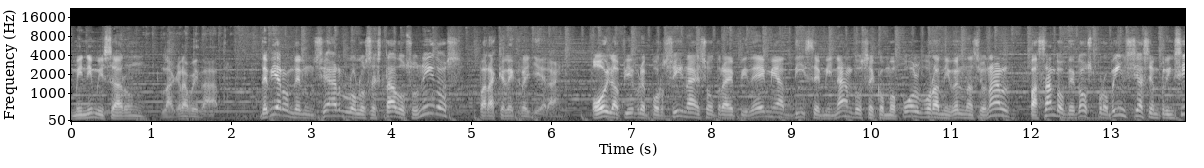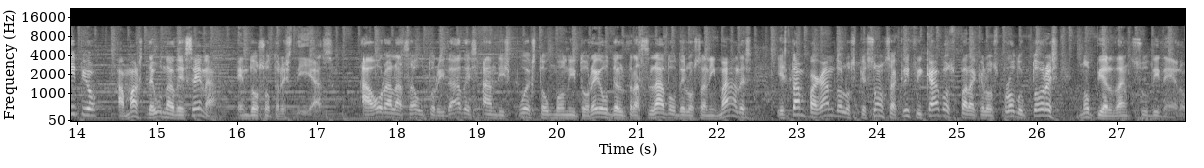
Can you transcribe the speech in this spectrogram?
minimizaron la gravedad. Debieron denunciarlo los Estados Unidos para que le creyeran. Hoy la fiebre porcina es otra epidemia diseminándose como pólvora a nivel nacional, pasando de dos provincias en principio a más de una decena en dos o tres días. Ahora las autoridades han dispuesto un monitoreo del traslado de los animales y están pagando los que son sacrificados para que los productores no pierdan su dinero.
